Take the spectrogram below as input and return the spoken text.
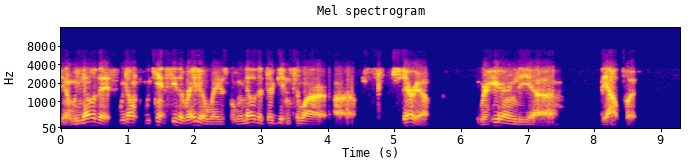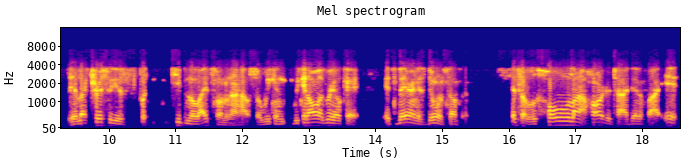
You know, we know that we don't we can't see the radio waves, but we know that they're getting to our uh, stereo. We're hearing the uh, the output. The electricity is put, keeping the lights on in our house, so we can we can all agree. Okay, it's there and it's doing something. It's a whole lot harder to identify it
